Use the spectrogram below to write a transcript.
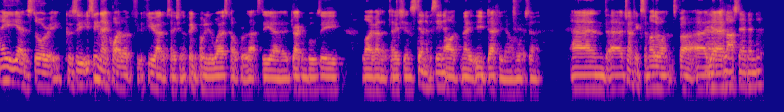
a yeah the story because you- you've seen that in quite a, few adaptations. I think probably the worst culprit of that's the uh, Dragon Ball Z live adaptation. Still never seen it. Oh, mate, you definitely don't want to watch that. And uh, I'm trying to think of some other ones, but uh, Uh, yeah. Last Airbender.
